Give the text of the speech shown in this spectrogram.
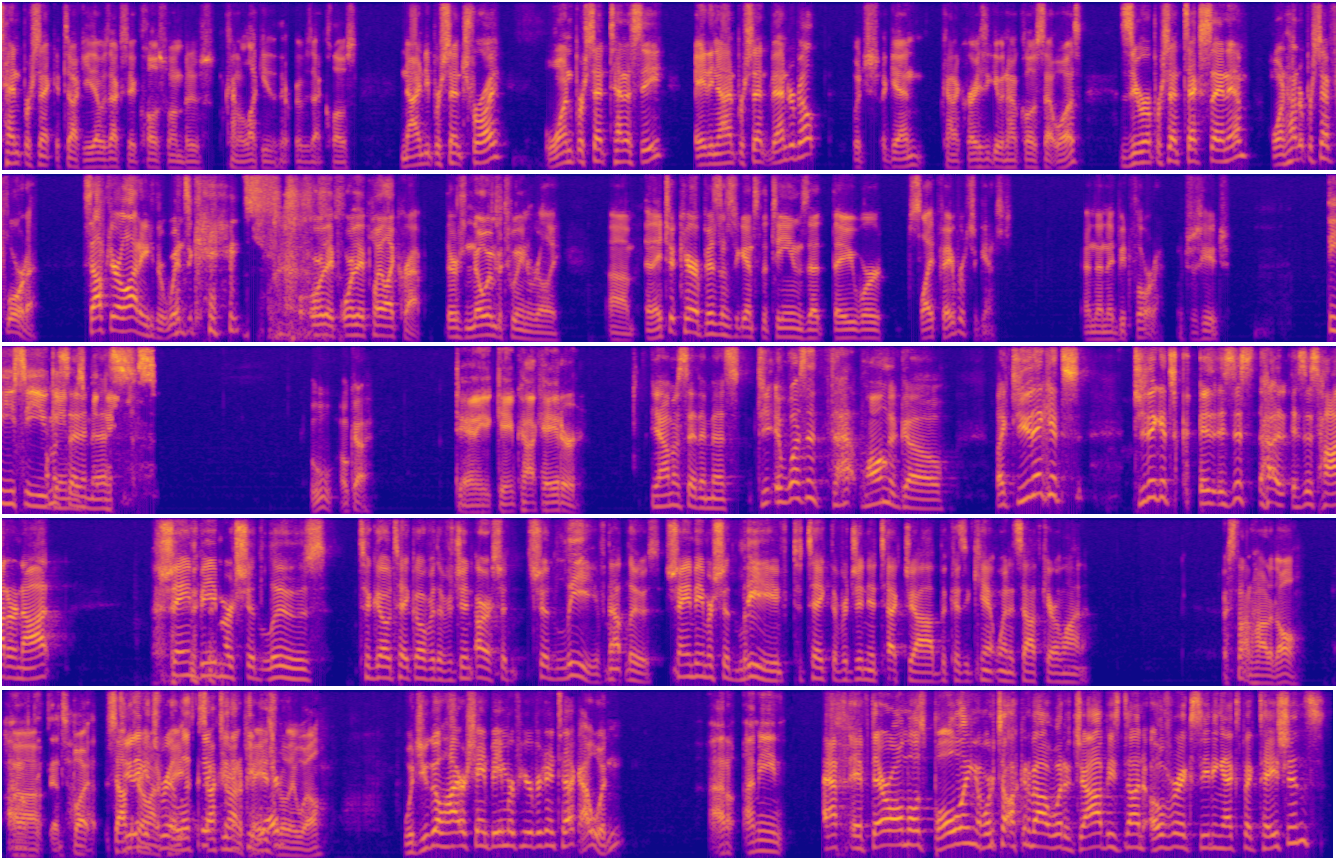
10% Kentucky. That was actually a close one, but it was kind of lucky that it was that close. 90% Troy, 1% Tennessee, 89% Vanderbilt, which again, kind of crazy given how close that was. 0% Texas A&M, 100% Florida. South Carolina either wins a game or they or they play like crap. There's no in between really. Um, and they took care of business against the teams that they were slight favorites against. And then they beat Florida, which was huge. The ECU I'm gonna game say is they miss. Ooh, okay. Danny, Gamecock hater. Yeah, I'm gonna say they missed. Do, it wasn't that long ago. Like, do you think it's? Do you think it's? Is, is this is this hot or not? Shane Beamer should lose to go take over the Virginia, or should should leave, not lose. Shane Beamer should leave to take the Virginia Tech job because he can't win at South Carolina. It's not hot at all. I don't Uh, think that's but hot. South Do you think it's Carolina, pays, realistic? South Carolina pays would? really well. Would you go hire Shane Beamer if you're Virginia Tech? I wouldn't. I don't. I mean, If, if they're almost bowling and we're talking about what a job he's done over exceeding expectations,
